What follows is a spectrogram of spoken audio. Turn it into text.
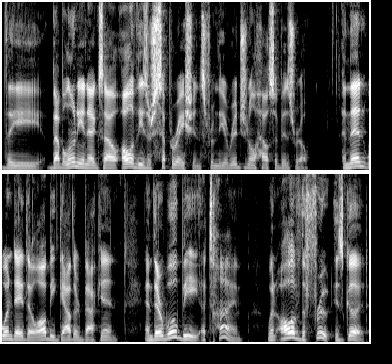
the Babylonian exile, all of these are separations from the original house of Israel. And then one day they'll all be gathered back in. And there will be a time when all of the fruit is good,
